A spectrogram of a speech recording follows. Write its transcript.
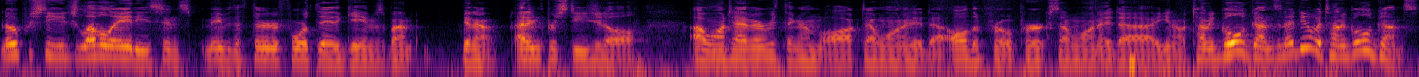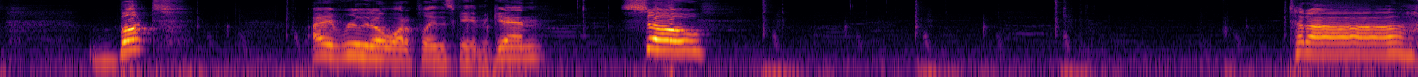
no prestige, level 80 since maybe the third or fourth day of the game has been out. I didn't prestige at all. I want to have everything unlocked. I wanted uh, all the pro perks. I wanted, uh, you know, a ton of gold guns, and I do have a ton of gold guns. But I really don't want to play this game again. So Ta-da!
